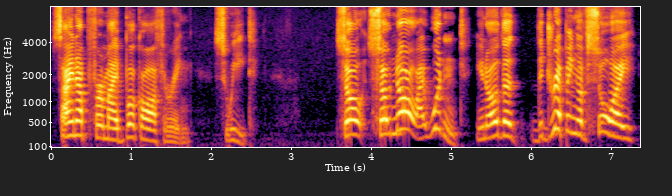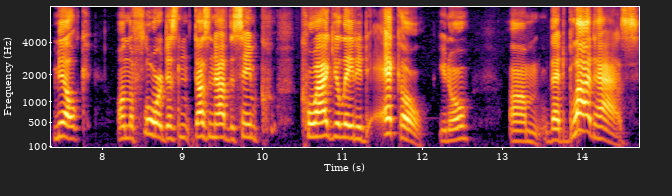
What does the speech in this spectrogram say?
Sign up for my book authoring suite. So so no, I wouldn't. You know, the the dripping of soy milk on the floor doesn't doesn't have the same co- coagulated echo, you know, um, that blood has.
